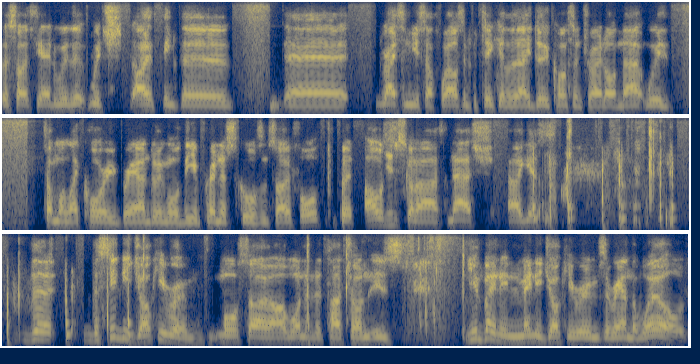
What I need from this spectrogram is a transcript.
associated with it, which I think the uh, Racing New South Wales in particular, they do concentrate on that with someone like Corey Brown doing all the apprentice schools and so forth. But I was Yes. just going to ask Nash, I guess. The the Sydney jockey room, more so, I wanted to touch on is you've been in many jockey rooms around the world.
